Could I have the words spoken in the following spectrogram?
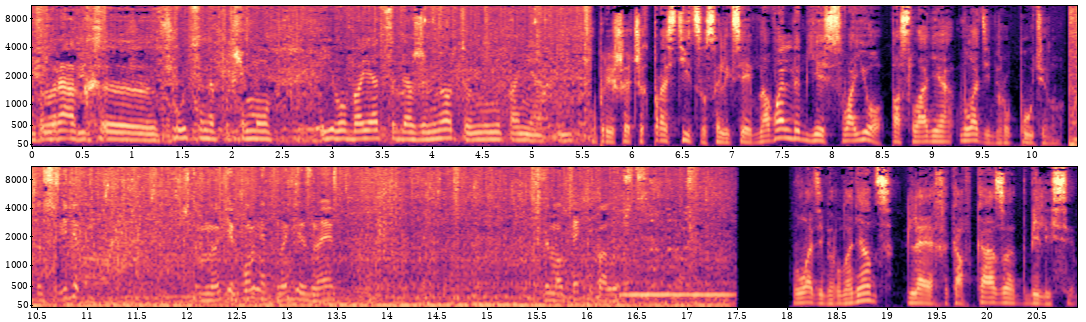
враг э, Путина. Почему его боятся даже мертвым, мне непонятно. У пришедших проститься с Алексеем Навальным есть свое послание Владимиру Путину. Пусть видят, что многие помнят, многие знают. Замолчать не получится. Владимир Унанянц для «Эхо Кавказа», Тбилиси.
